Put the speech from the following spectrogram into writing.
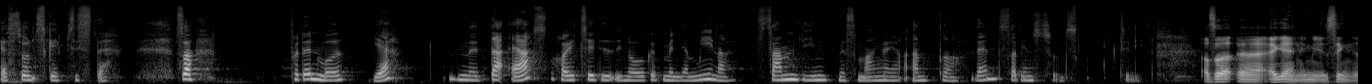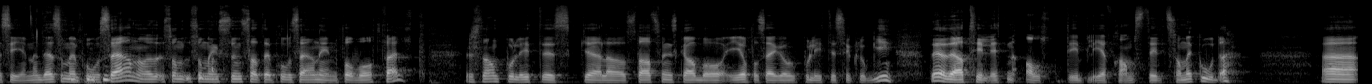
ha sunn skepsis da. Så på den måten ja, der er høy tillit i Norge, men jeg mener, sammenlignet med så mange andre land, så er det en sunn tillit. Altså, eh, Jeg er enig i mye Signe sier, men det som er provoserende, og som, som jeg synes er provoserende innenfor vårt felt, politisk eller statsvitenskap og i og for seg også politisk psykologi, det er det at tilliten alltid blir framstilt som et gode. Uh,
